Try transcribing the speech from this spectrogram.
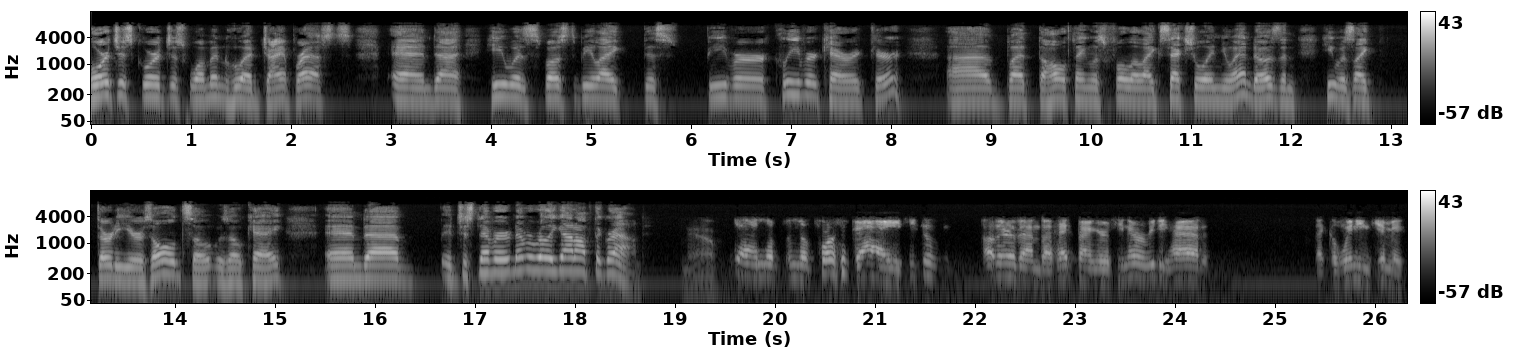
gorgeous, gorgeous woman who had giant breasts, and uh, he was supposed to be like this beaver cleaver character." Uh, but the whole thing was full of like sexual innuendos, and he was like 30 years old, so it was okay. And uh, it just never never really got off the ground. No. Yeah, and the, and the poor guy, he just, other than the headbangers, he never really had like a winning gimmick.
